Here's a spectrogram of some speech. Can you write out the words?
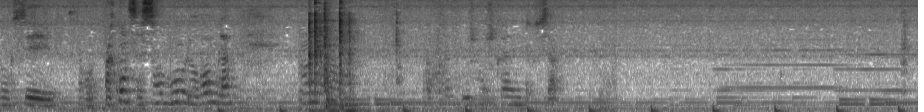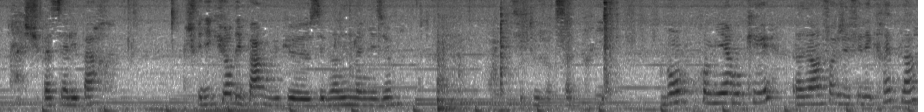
donc c'est... Par contre, ça sent bon, le rhum, là. Mmh. Après, faut que je mange quand même tout ça. Je suis passée à l'épar. Je fais des cures d'épar vu que c'est blindé de magnésium. C'est toujours ça de prix. Bon, première, ok. La dernière fois que j'ai fait les crêpes là,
